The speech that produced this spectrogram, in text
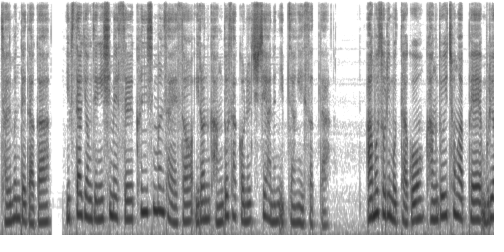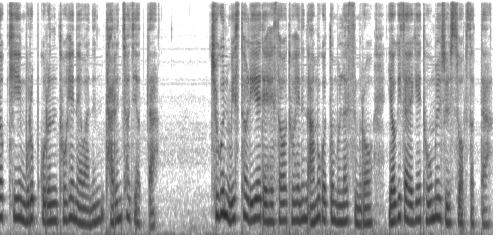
젊은 데다가 입사 경쟁이 심했을 큰 신문사에서 이런 강도 사건을 취재하는 입장에 있었다. 아무 소리 못하고 강도의 총 앞에 무력히 무릎 꿇은 도해네와는 다른 처지였다. 죽은 미스터 리에 대해서 도해는 아무것도 몰랐으므로 여기자에게 도움을 줄 수 없었다.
